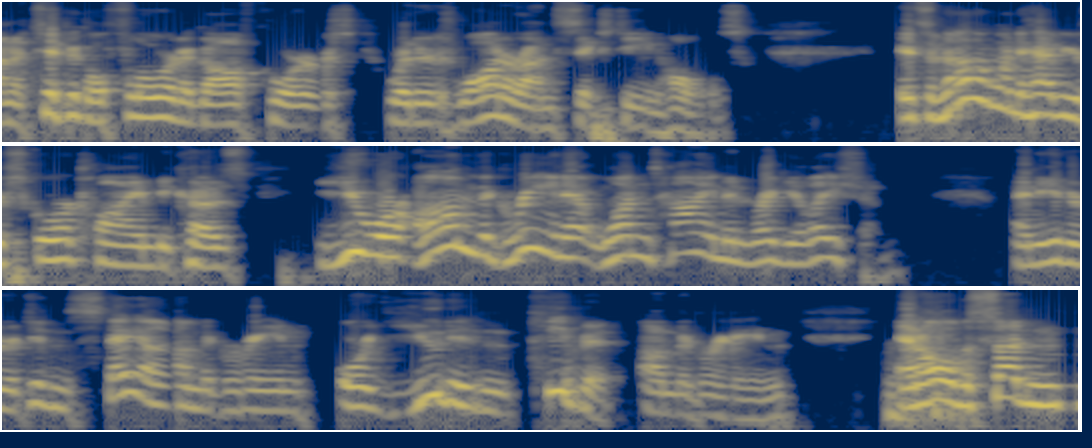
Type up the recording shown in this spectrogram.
on a typical florida golf course where there's water on 16 holes it's another one to have your score climb because you were on the green at one time in regulation and either it didn't stay on the green or you didn't keep it on the green and all of a sudden,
